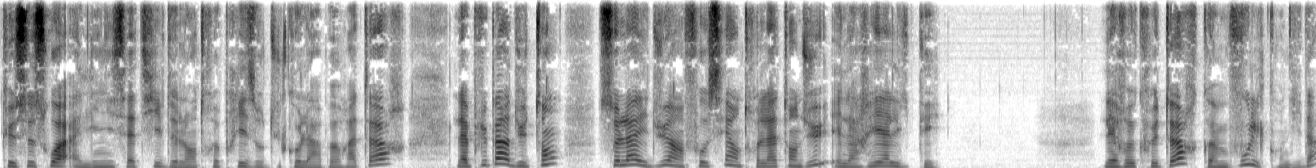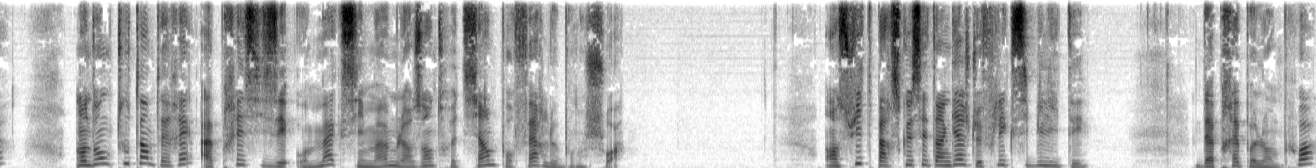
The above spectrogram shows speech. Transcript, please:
Que ce soit à l'initiative de l'entreprise ou du collaborateur, la plupart du temps, cela est dû à un fossé entre l'attendu et la réalité. Les recruteurs, comme vous les candidats, ont donc tout intérêt à préciser au maximum leurs entretiens pour faire le bon choix. Ensuite, parce que c'est un gage de flexibilité. D'après Pôle Emploi,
